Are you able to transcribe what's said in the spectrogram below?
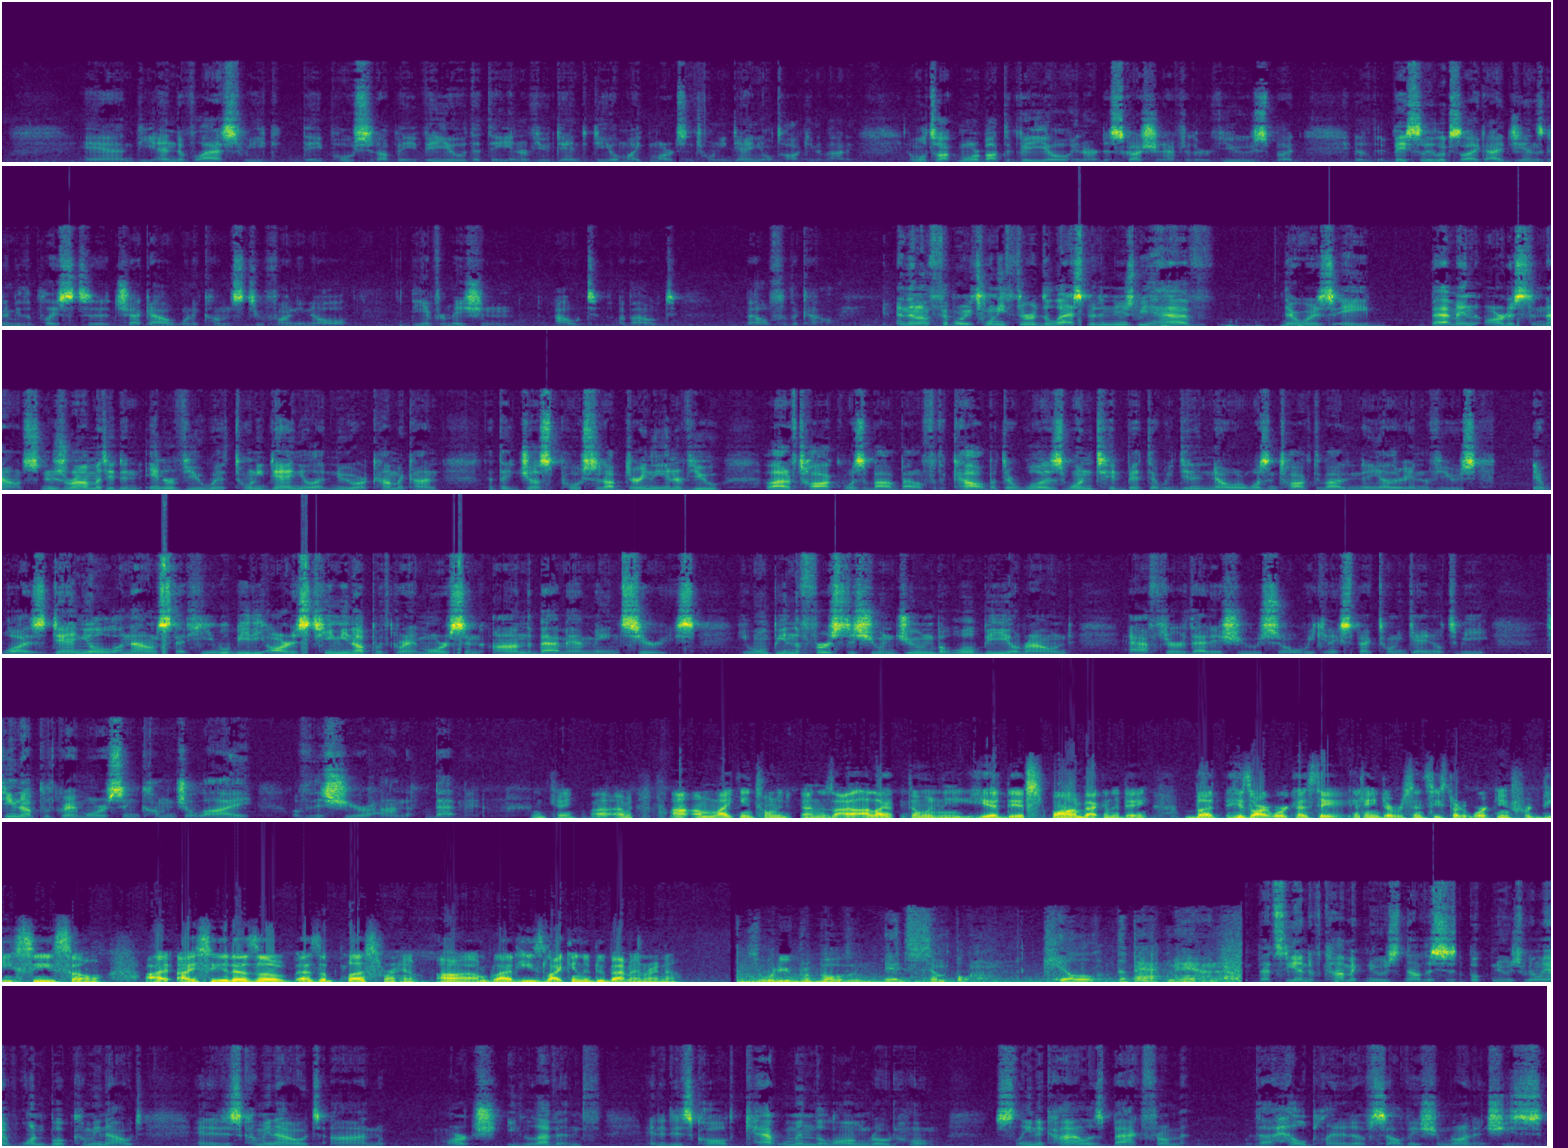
and the end of last week, they posted up a video that they interviewed Dan DiDio, Mike Marts, and Tony Daniel talking about it. And we'll talk more about the video in our discussion after the reviews, but it basically looks like IGN is going to be the place to check out when it comes to finding all the information out about Battle for the Cowl. And then on February 23rd, the last bit of news we have, there was a Batman artist announced. Newsarama did an interview with Tony Daniel at New York Comic Con that they just posted up. During the interview, a lot of talk was about Battle for the Cowl, but there was one tidbit that we didn't know or wasn't talked about in any other interviews. It was Daniel announced that he will be the artist teaming up with Grant Morrison on the Batman main series. He won't be in the first issue in June, but will be around after that issue, so we can expect Tony Daniel to be teamed up with Grant Morrison come July of this year on Batman. Okay, I, I, am liking Tony Daniels. I, I liked him when he, he had did Spawn back in the day, but his artwork has taken change ever since he started working for DC. So I, I see it as a as a plus for him. Uh, I'm glad he's liking to do Batman right now. So what are you proposing? It's simple kill the Batman. That's the end of comic news. Now, this is book news. We only have one book coming out, and it is coming out on March 11th, and it is called Catwoman The Long Road Home. Selina Kyle is back from the hell planet of Salvation Run, and she's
